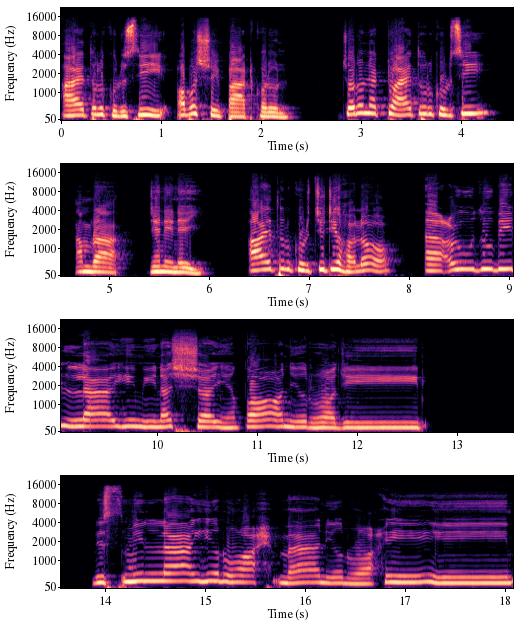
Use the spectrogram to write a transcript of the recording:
আয়াতুল কুরসি অবশ্যই পাঠ করুন। চলুন একটু আয়াতুল কুরসি আমরা জেনে নেই। আয়াতুল কুরসিটি হল, আউযু বিল্লাহি মিনাশ শাইতানির রাজীম। বিসমিল্লাহির রহমানির রহিম।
